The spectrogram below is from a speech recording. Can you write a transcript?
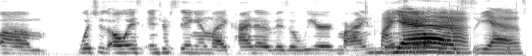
um which is always interesting and like kind of is a weird mind thing. Yes, yes.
